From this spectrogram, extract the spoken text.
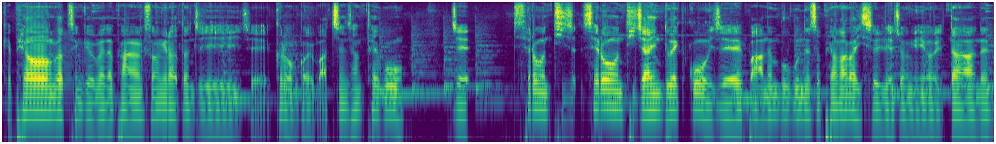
개편 같은 경우에는 방향성이라든지 이제 그런 걸 마친 상태고 이제 새로운 디자, 새로운 디자인도 했고 이제 많은 부분에서 변화가 있을 예정이에요. 일단은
